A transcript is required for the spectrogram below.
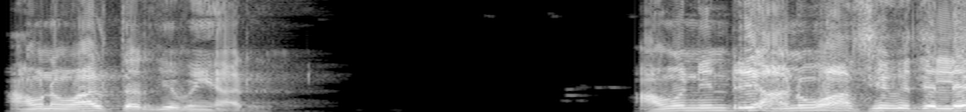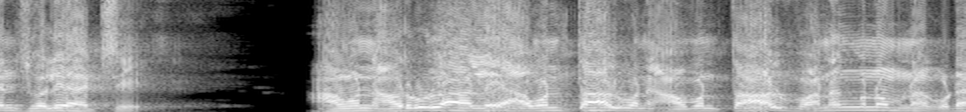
அவனை வாழ்த்தறதுக்கு இவன் யாரு? அவனின்றி அணுவும் அசைவதில்லைன்னு சொல்லியாச்சு. அவன் அருளாலே அவன் தாள் வண அவன் தாள் வணங்கணும்னா கூட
